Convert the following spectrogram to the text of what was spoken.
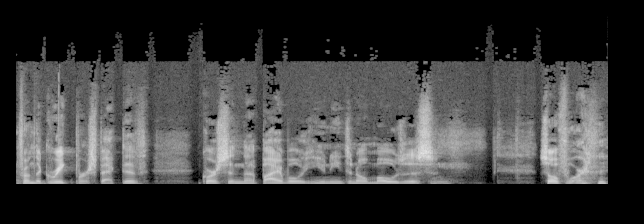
from the Greek perspective Of course, in the Bible, you need to know Moses and so forth.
